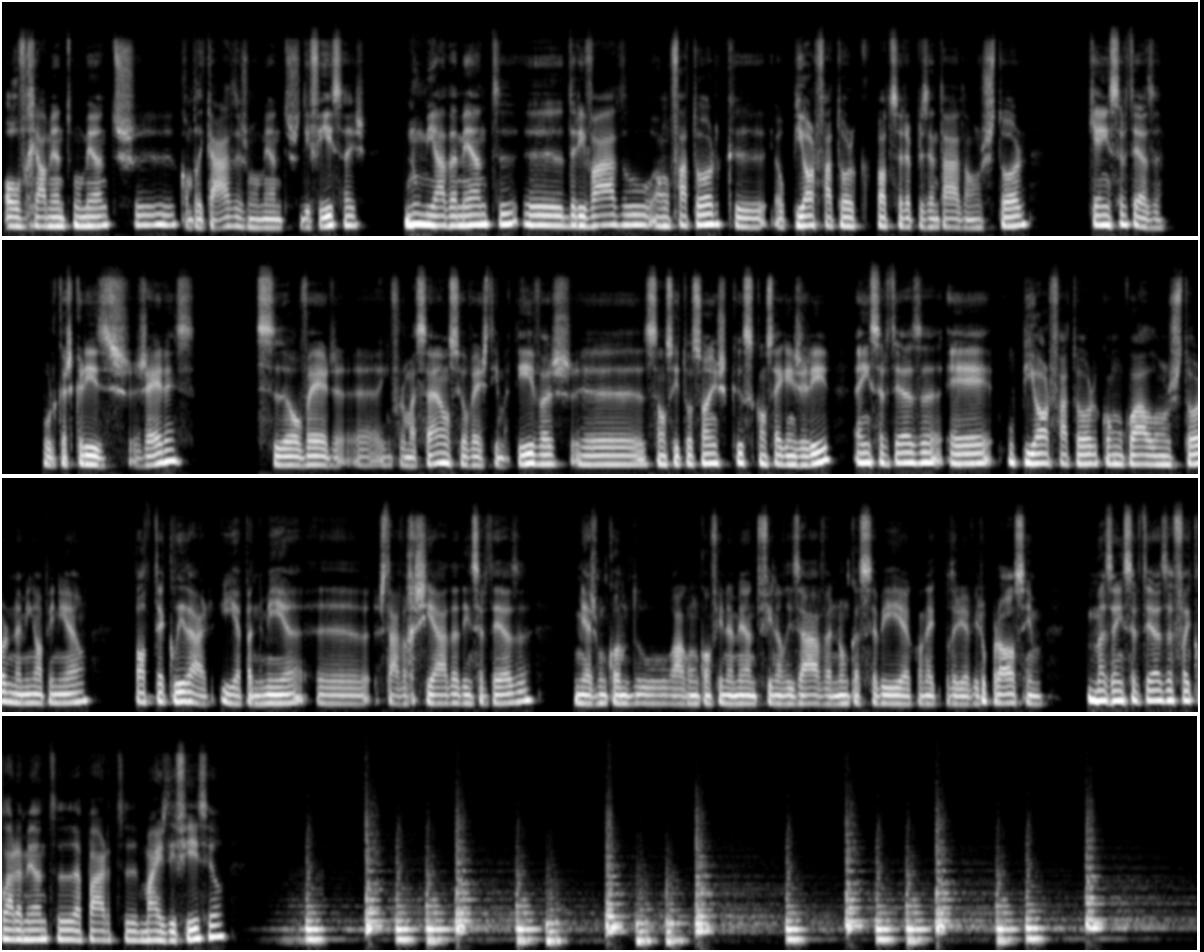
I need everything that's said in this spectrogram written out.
houve realmente momentos uh, complicados, momentos difíceis, nomeadamente uh, derivado a um fator que é o pior fator que pode ser apresentado a um gestor, que é a incerteza. Porque as crises gerem-se, se houver uh, informação, se houver estimativas, são situações que se conseguem gerir. A incerteza é o pior fator com o qual um gestor, na minha opinião, pode ter que lidar. E a pandemia estava recheada de incerteza, mesmo quando algum confinamento finalizava, nunca sabia quando é que poderia vir o próximo. Mas a incerteza foi claramente a parte mais difícil.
